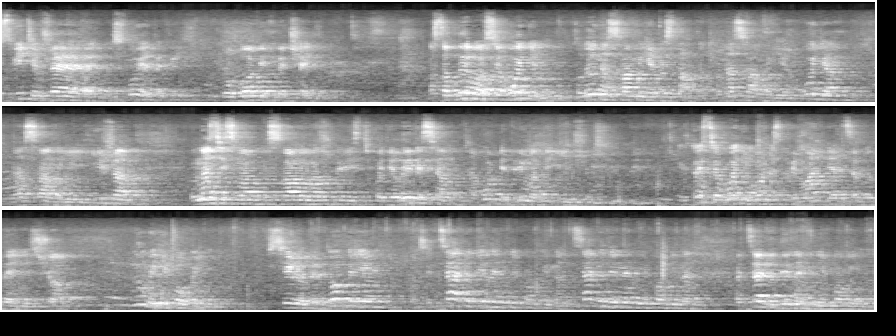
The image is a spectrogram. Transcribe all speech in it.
У світі вже існує такий кругообіг речей. Особливо сьогодні, коли у нас з вами є достаток. У нас з вами є одяг, у нас з вами є їжа, у нас є з вами- можливість поділитися або підтримати інших. І хтось сьогодні може сприймати як це буденність, що ну мені повинні. Всі люди добрі, ось ця людина мені повинна, ця людина мені повинна, а ця людина мені повинна.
